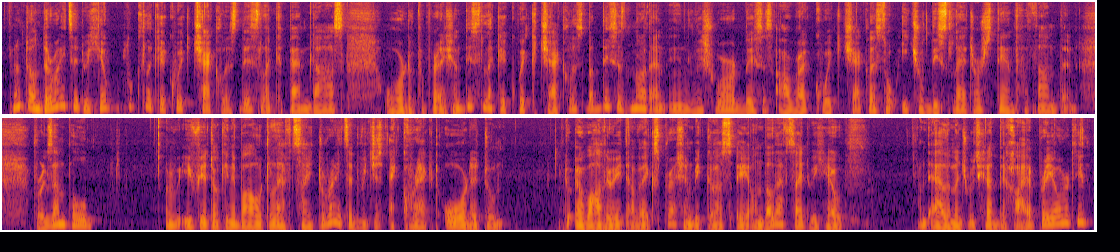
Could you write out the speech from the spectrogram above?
and on the right side, we have looks like a quick checklist. This is like PEMDAS order of operation. This is like a quick checklist, but this is not an English word. This is our quick checklist. So each of these letters stands for something. For example, if we're talking about left side to right side, which is a correct order to to evaluate our expression, because uh, on the left side we have the element which had the higher priority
